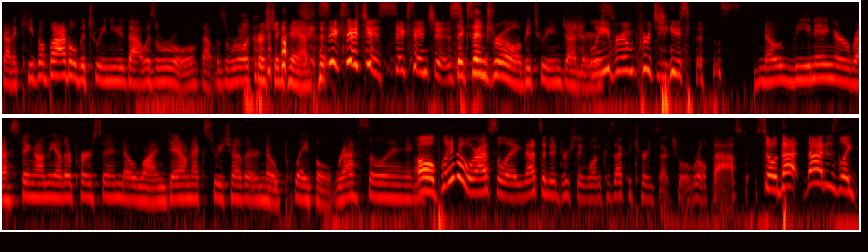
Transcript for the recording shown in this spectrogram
Got to keep a Bible between you. That was a rule. That was a rule at Christian camp. Six inches. Six inches. Six inch rule between genders. Leave room for Jesus. No leaning or resting on the other person. No lying down next to each other. No playful wrestling. Oh, playful wrestling. That's an interesting one because that could turn sexual real fast. So that that is like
